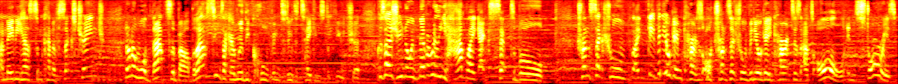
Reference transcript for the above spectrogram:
and maybe has some kind of sex change. I don't know what that's about, but that seems like a really cool thing to do to take into the future. Because as you know, we've never really had, like, acceptable transsexual like video game characters or transsexual video game characters at all in stories.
